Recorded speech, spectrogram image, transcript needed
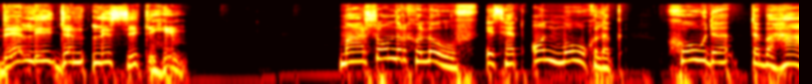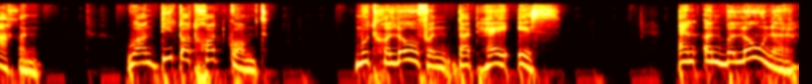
diligently seek him. Maar zonder geloof is het onmogelijk Gode te behagen. Want die tot God komt, moet geloven dat Hij is. En een beloner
